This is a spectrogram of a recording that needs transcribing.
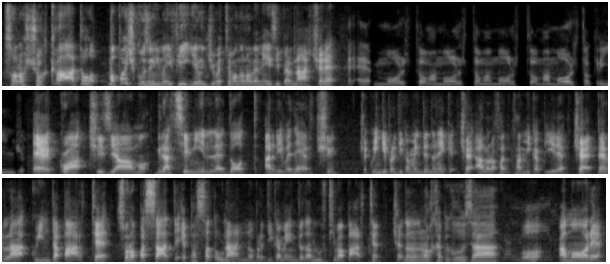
Sono scioccato! Ma poi scusami, ma i figli non ci mettevano nove mesi per nascere? È molto, ma molto, ma molto, ma molto cringe. E qua ci siamo. Grazie mille, Dot. Arrivederci. Cioè, quindi praticamente non è che... Cioè, allora, fa, fammi capire. Cioè, per la quinta parte sono passate... È passato un anno praticamente dall'ultima parte. Cioè, non, non ho capito cosa... Boh. Amore.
